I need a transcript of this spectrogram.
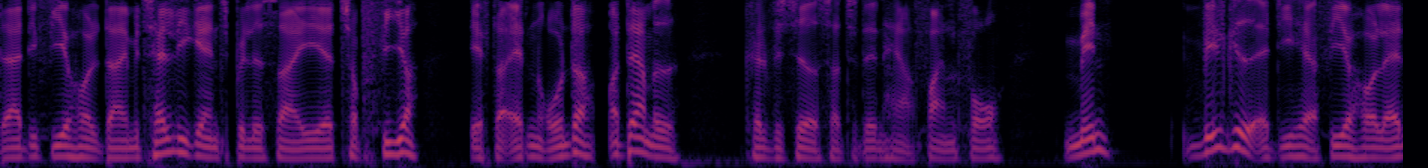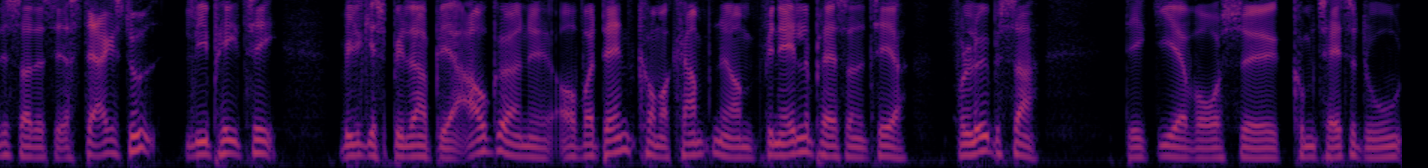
Der er de fire hold, der i Metalligaen spillede sig i øh, top 4 efter 18 runder, og dermed kvalificeret sig til den her Final Four. Men hvilket af de her fire hold er det så, der ser stærkest ud lige pt? Hvilke spillere bliver afgørende, og hvordan kommer kampene om finalepladserne til at forløbe sig? Det giver vores øh, kommentatorduo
